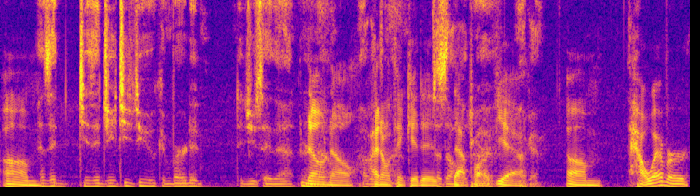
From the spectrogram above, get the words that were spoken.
Um, is it is it GT2 converted? Did you say that? no, no, Okay, I don't think it is that part. drive. Yeah. Okay. Um, however,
